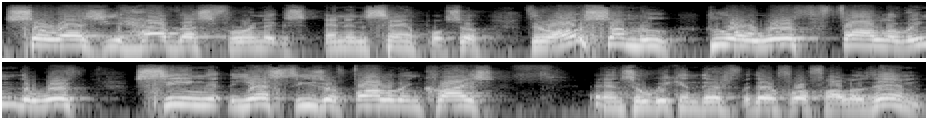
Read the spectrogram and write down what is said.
so as ye have us for an, ex- an ensample. So there are some who, who are worth following. They're worth seeing that, yes, these are following Christ and so we can therefore, therefore follow them.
